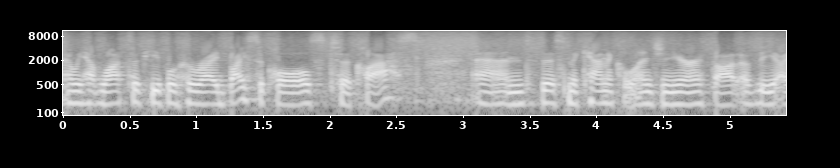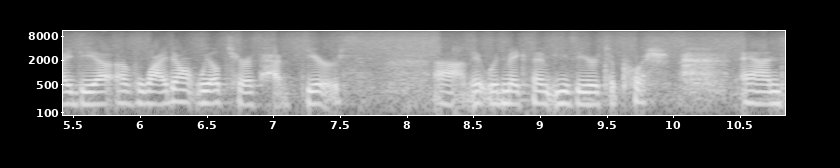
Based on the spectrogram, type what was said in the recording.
and we have lots of people who ride bicycles to class And this mechanical engineer thought of the idea of why don't wheelchairs have gears? Um, it would make them easier to push. And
